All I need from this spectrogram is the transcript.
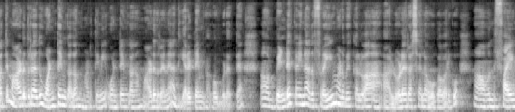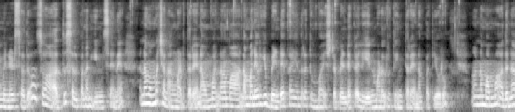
ಮತ್ತು ಮಾಡಿದ್ರೆ ಅದು ಒನ್ ಟೈಮ್ಗೆ ಮಾಡ್ತೀನಿ. ಒನ್ ಟೈಮ್ಗೆ ಆಗಂಗೆ ಮಾಡಿದ್ರೇ ಅದು ಎರಡು ಟೈಮ್ಗೆ ಆಗೋಗ್ಬಿಡುತ್ತೆ ಬೆಂಡೆಕಾಯಿನ ಅದು ಫ್ರೈ ಮಾಡಬೇಕಲ್ವಾ? ಆ ಲೋಳೆ ರಸ ಎಲ್ಲ ಹೋಗೋವರೆಗೂ ಒಂದು ಫೈವ್ ಮಿನಿಟ್ಸ್ ಅದು. ಸೊ ಅದು ಸ್ವಲ್ಪ ನನಗೆ ಹಿಂಸೆನೇ. ನಮ್ಮಮ್ಮ ಚೆನ್ನಾಗಿ ಮಾಡ್ತಾರೆ. ನಮ್ಮಮ್ಮ, ನಮ್ಮ ನಮ್ಮ ಮನೆಯವ್ರಿಗೆ ಬೆಂಡೆಕಾಯಿ ಅಂದರೆ ತುಂಬ ಇಷ್ಟ. ಬೆಂಡೆಕಾಯಲ್ಲಿ ಏನು ಮಾಡಿದ್ರು ತಿಂತಾರೆ ನಮ್ಮ ಪತಿಯವರು. ನಮ್ಮಮ್ಮ ಅದನ್ನು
